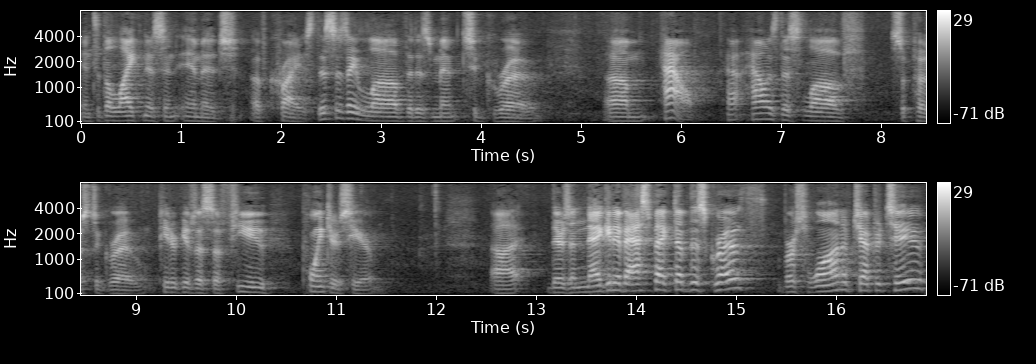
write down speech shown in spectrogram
into the likeness and image of Christ. This is a love that is meant to grow. Um, how? how is this love supposed to grow? Peter gives us a few pointers here. Uh, there's a negative aspect of this growth. Verse 1 of chapter 2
